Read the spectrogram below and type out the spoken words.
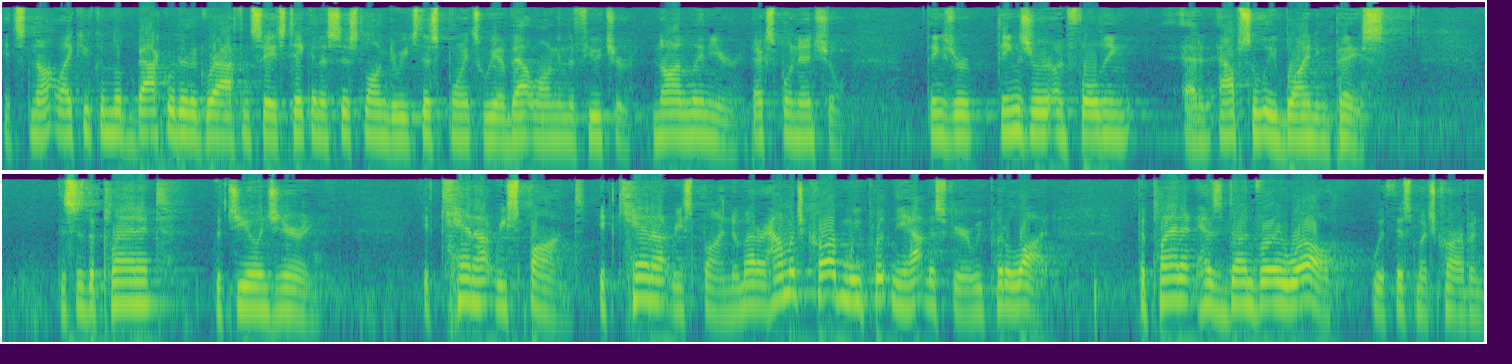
It's not like you can look backward at a graph and say it's taken us this long to reach this point, so we have that long in the future. Non-linear, exponential. Things are, things are unfolding at an absolutely blinding pace. This is the planet with geoengineering. It cannot respond. It cannot respond. No matter how much carbon we put in the atmosphere, we put a lot. The planet has done very well with this much carbon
